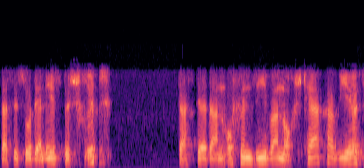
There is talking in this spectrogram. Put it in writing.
Das ist so der nächste Schritt, dass der dann offensiver noch stärker wird.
